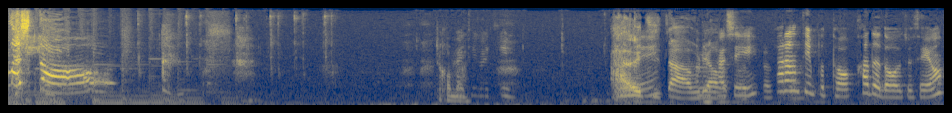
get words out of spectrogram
맛있다! 잠깐만. 파이팅, 파이팅. 아유, 네. 진짜, 우리 그럼 아바타. 다시 파랑 팀부터 카드 넣어주세요.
